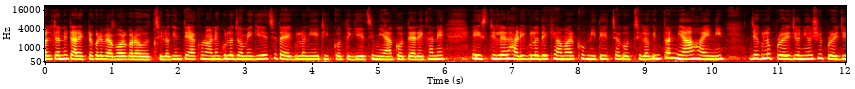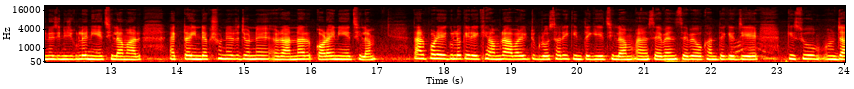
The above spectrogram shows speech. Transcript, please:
অল্টারনেট আরেকটা করে ব্যবহার করা হচ্ছিল। কিন্তু এখন অনেকগুলো জমে গিয়েছে, তাই এগুলো নিয়ে ঠিক করতে গিয়েছি, মিয়াকোতে। আর এখানে এই স্টিলের হাঁড়িগুলো দেখে আমার খুব নিতে ইচ্ছা করছিল, কিন্তু নেওয়া হয়নি। যেগুলো প্রয়োজনীয়, সেই প্রয়োজনীয় জিনিসগুলো নিয়েছিলাম আর একটা ইন্ডাকশনের জন্যে রান্নার কড়াই নিয়েছিলাম। তারপরে এগুলোকে রেখে আমরা আবার একটু গ্রোসারি কিনতে গিয়েছিলাম সেভেন সেভে ওখান থেকে যে কিছু যা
